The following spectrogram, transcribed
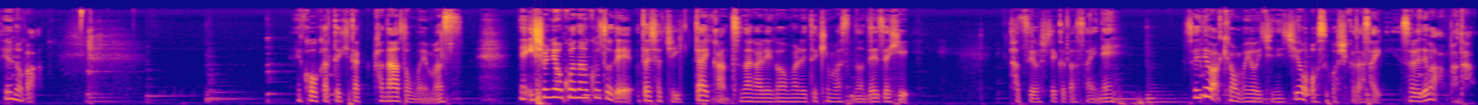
っていうのが効果的かなと思います、ね、一緒に行うことで私たち一体感つながりが生まれてきますのでぜひ活用してくださいね。それでは今日も良い一日をお過ごしください。それではまた。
